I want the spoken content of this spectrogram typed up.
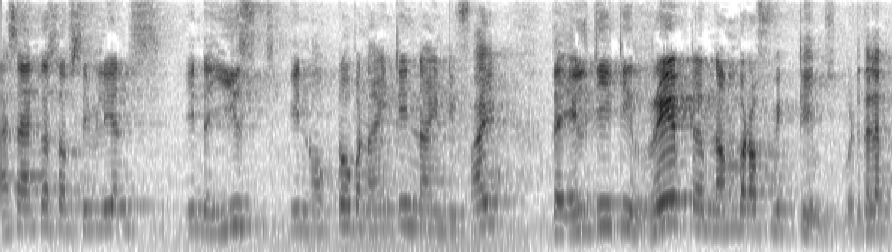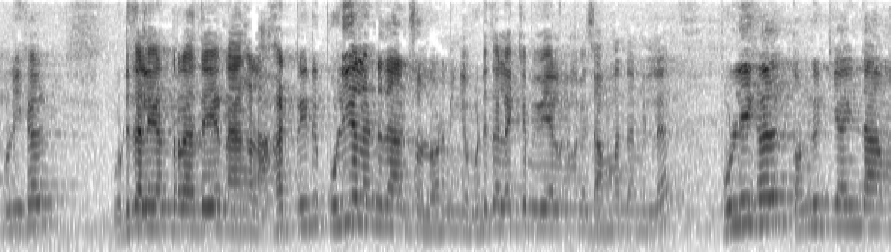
massacres of civilians in the east in October nineteen ninety five the LTTE raped a number of victims விடுதலை புலிகள் விடுதலை என்றதை நாங்கள் அகற்றிட்டு புலிகள் என்று தான் சொல்லணும். இங்கே விடுதலைக்கும் இவைகளுக்கு சம்பந்தம் இல்லை. புலிகள் தொண்ணூற்றி ஐந்தாம்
